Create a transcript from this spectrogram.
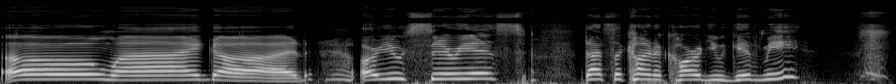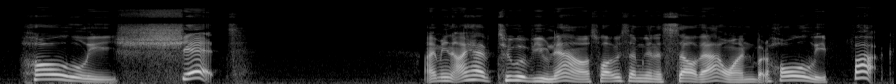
oh my god. Are you serious? That's the kind of card you give me? Holy shit. I mean, I have two of you now, so obviously I'm going to sell that one, but holy fuck.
